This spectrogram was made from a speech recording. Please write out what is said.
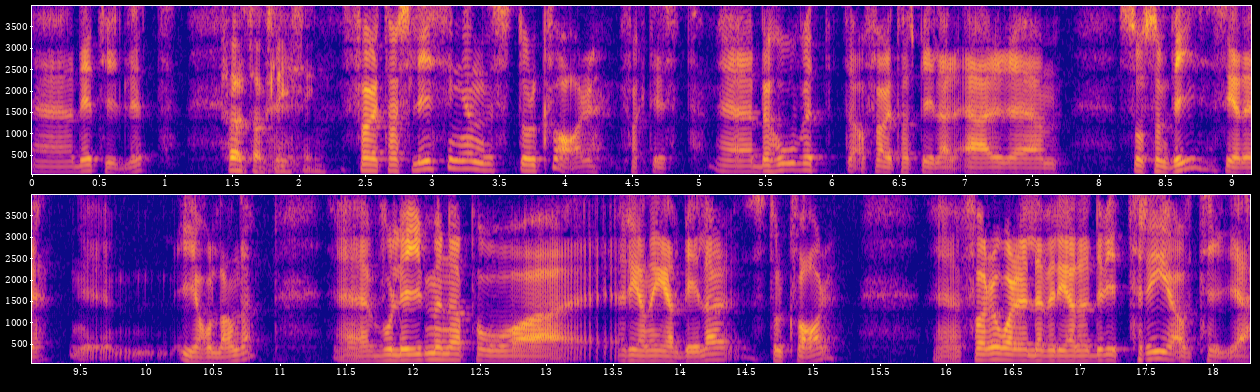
Eh, det är tydligt. Företagsleasing? Företagsleasingen står kvar faktiskt. Eh, behovet av företagsbilar är eh, så som vi ser det eh, ihållande. Volymerna på rena elbilar står kvar. Förra året levererade vi tre av tio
